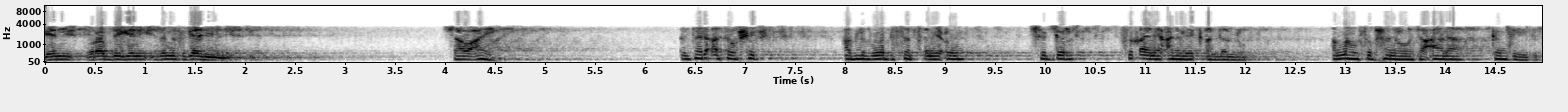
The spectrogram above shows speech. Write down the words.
ግን ረቢ ግን ዝምስገን እዩ ሻውዓይ እንተ ደኣ ተውሒድ ኣብ ልቢ ወዲ ሰብ ጸኒዑ ሽግር ስቓይ ናይ ዓለም የቃለሉ ኣላሁ ስብሓንሁ ወተዓላ ከምዙይ ይብል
